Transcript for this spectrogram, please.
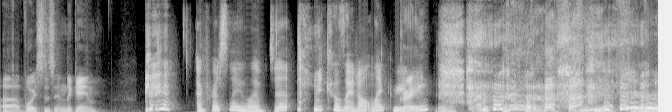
uh, voices in the game? I personally lived it because I don't like reading. Great. Yeah. Yeah, fair.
